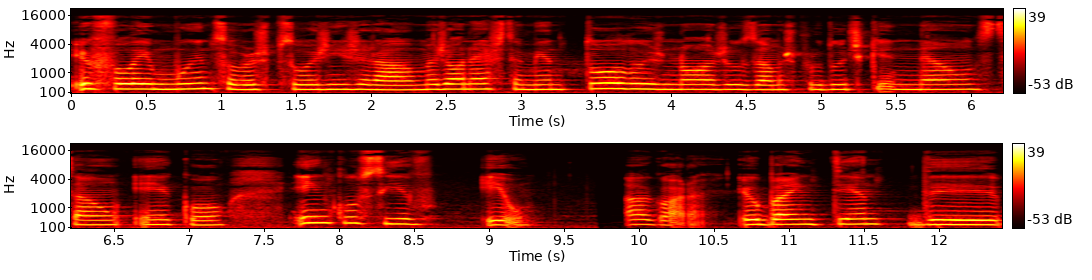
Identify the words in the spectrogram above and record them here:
Eu falei muito sobre as pessoas em geral, mas honestamente todos nós usamos produtos que não são eco, inclusive eu. Agora, eu bem tento de,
